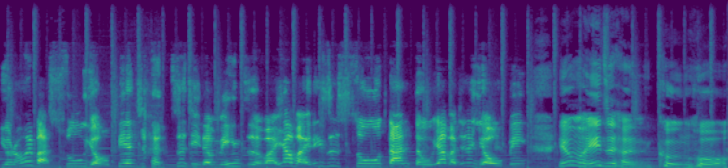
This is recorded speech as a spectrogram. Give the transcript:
有人会把苏友变成自己的名字吗？要么一定是苏单独，要么就是有兵。因为我们一直很困惑。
